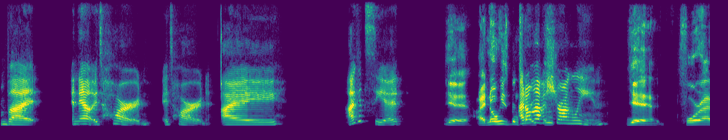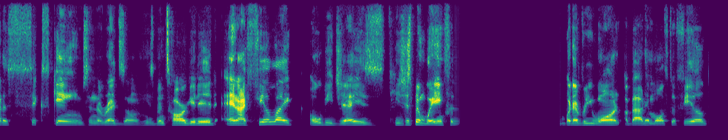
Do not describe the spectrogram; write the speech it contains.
but and now it's hard. It's hard. I I could see it. Yeah, I know he's been. I don't have a strong lean. Yeah, four out of six games in the red zone, he's been targeted, and I feel like OBJ is. He's just been waiting for whatever you want about him off the field,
